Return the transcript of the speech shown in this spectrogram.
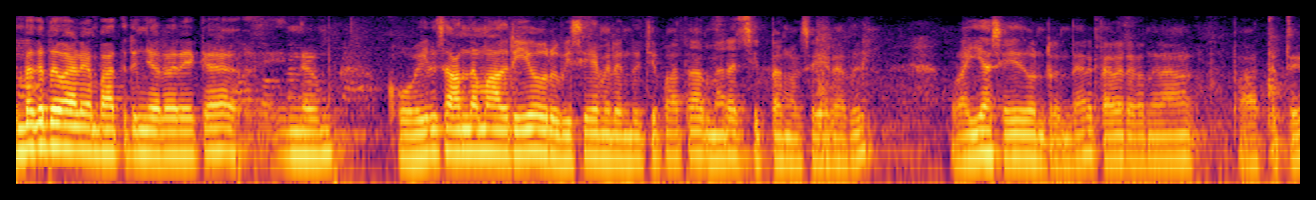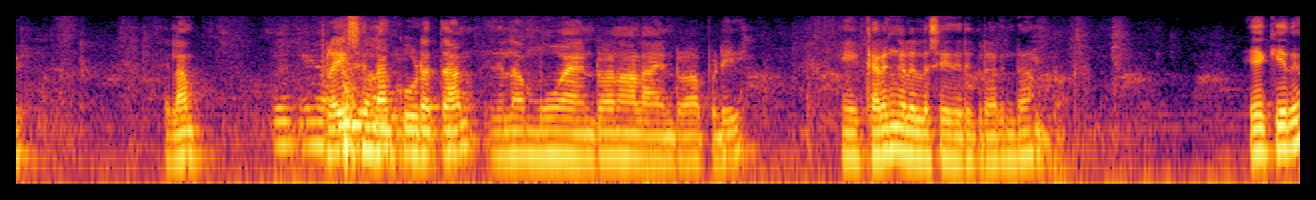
எம்பக்கத்து வேலையை பார்த்துட்டு சில வரைக்க இந்த கோயில் சார்ந்த மாதிரியே ஒரு விஷயம் இருந்துச்சு. பார்த்தா மர சிற்பங்கள் செய்கிறது ஐயா செய்து கொண்டிருந்தார். இப்போ அவரை வந்து நான் பார்த்துட்டு எல்லாம் ப்ரைஸ் எல்லாம் கூடத்தான். இதெல்லாம் மூவாயிரம் ரூபா நாலாயிரம் ரூபா அப்படி எங்கள் கருங்கல்லில் செய்திருக்கிறார். இந்த. ஏக்கியது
